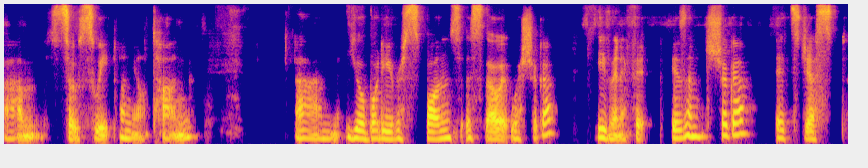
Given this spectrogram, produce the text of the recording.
um, so sweet on your tongue, um, your body responds as though it were sugar, even if it isn't sugar. It's just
